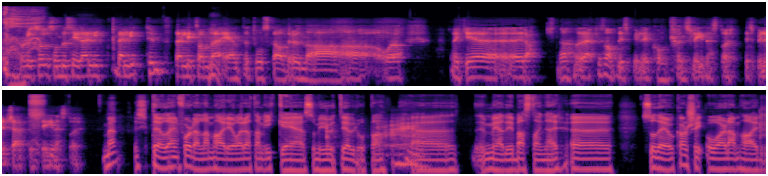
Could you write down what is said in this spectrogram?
For det, som, som du sier, det er litt, det er litt tynt. Det er litt sånn det er én til to skader unna å ikke rakne. Det er ikke sånn at de spiller Conference League neste år. De spiller Champions League neste år. Men Det er jo den fordelen de har i år, at de ikke er så mye ute i Europa eh, med de beste der. Eh, så det er jo kanskje i år de har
